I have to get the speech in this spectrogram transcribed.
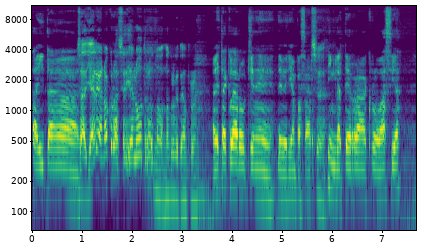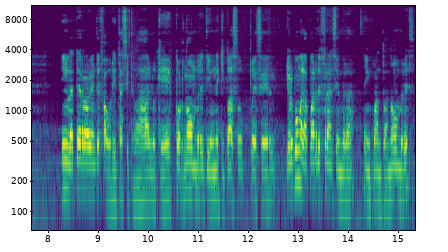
ahí está. O sea, ya le ganó a Croacia y al otro no, no creo que tenga problema. Ahí está claro quiénes deberían pasar. Sí. Inglaterra, Croacia. Inglaterra obviamente favorita si te vas a lo que es por nombre, tiene un equipazo, puede ser... Yo lo pongo a la par de Francia en verdad, en cuanto a nombres.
